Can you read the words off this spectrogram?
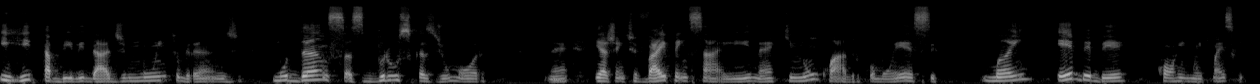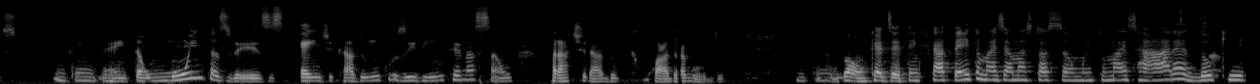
irritabilidade muito grande, mudanças bruscas de humor, né? E a gente vai pensar aí, né, que num quadro como esse, mãe e bebê correm muito mais risco. Entendi. É, então, muitas vezes é indicado, inclusive, internação para tirar do quadro agudo. Bom, quer dizer, tem que ficar atento, mas é uma situação muito mais rara do que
